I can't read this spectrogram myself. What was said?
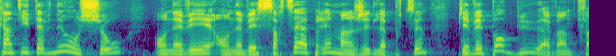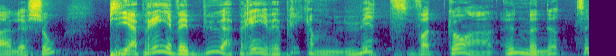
Quand il était venu au show, on avait, on avait sorti après manger de la poutine, puis il avait pas bu avant de faire le show. Puis après, il avait bu, après, il avait pris comme huit vodka en une minute, tu sais.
